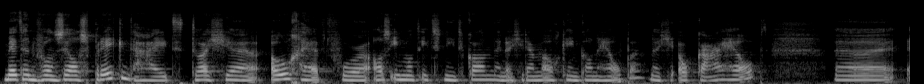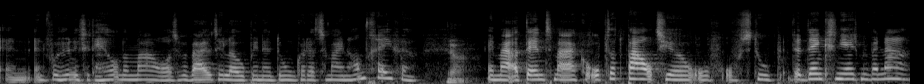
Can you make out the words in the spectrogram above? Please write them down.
met een vanzelfsprekendheid dat je oog hebt voor als iemand iets niet kan en dat je daar mogelijk in kan helpen, dat je elkaar helpt. Eh, en, en voor hun is het heel normaal als we buiten lopen in het donker dat ze mij een hand geven. Ja. En mij attent maken op dat paaltje of, of stoep. Daar denken ze niet eens meer bij na.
